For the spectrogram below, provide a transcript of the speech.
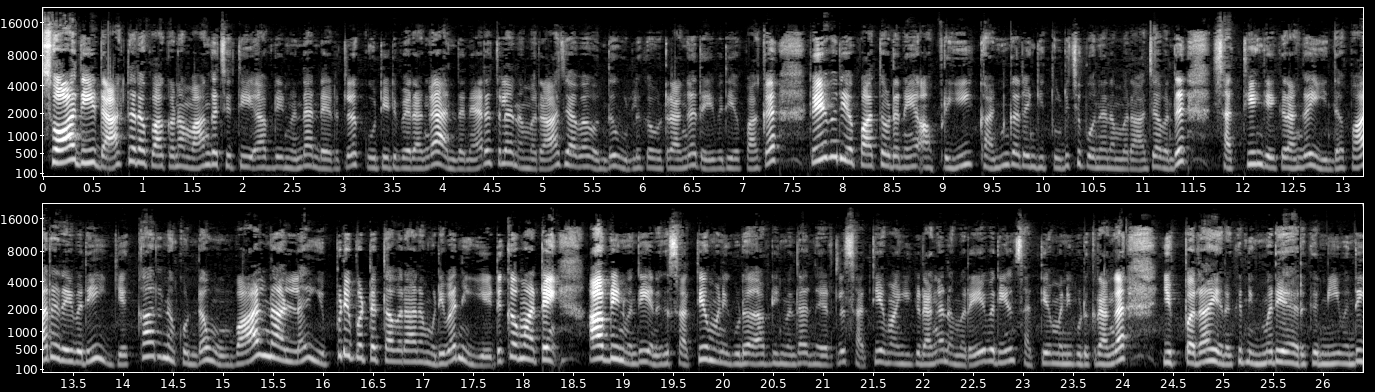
சுவாதி டாக்டரை பார்க்கணும் வாங்க சித்தி அப்படின்னு வந்து அந்த இடத்துல கூட்டிகிட்டு போயிறாங்க. அந்த நேரத்தில் நம்ம ராஜாவை வந்து உள்ளுக்க விடுறாங்க ரேவதியை பார்க்க. ரேவதியை பார்த்த உடனே அப்படியே கண்கலங்கி துடிச்சு போன நம்ம ராஜா வந்து சத்தியம் கேட்குறாங்க இந்த பாரு ரேவதி எக்காரனை கொண்ட உன் வாழ்நாளில் இப்படிப்பட்ட தவறான முடிவை நீ எடுக்க மாட்டேன் அப்படின்னு வந்து எனக்கு சத்தியம் பண்ணி கொடு அப்படின்னு வந்து அந்த இடத்துல சத்தியம் வாங்கிக்கிறாங்க. நம்ம ரேவதியும் சத்தியம் பண்ணி கொடுக்குறாங்க. இப்போ தான் எனக்கு நிம்மதியாக இருக்குது நீ வந்து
